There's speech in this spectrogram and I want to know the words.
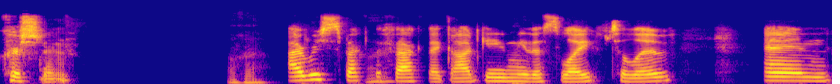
christian Okay. I respect the Alright. fact that God gave me this life to live. And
